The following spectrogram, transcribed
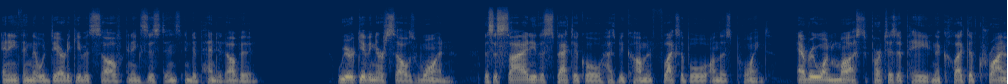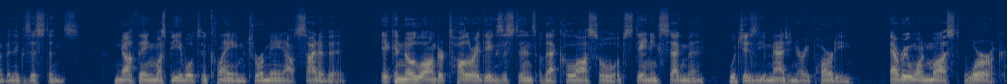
anything that would dare to give itself an existence independent of it we are giving ourselves one. The society of the spectacle has become inflexible on this point. Everyone must participate in the collective crime of its existence. Nothing must be able to claim to remain outside of it. It can no longer tolerate the existence of that colossal abstaining segment which is the imaginary party. Everyone must work,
